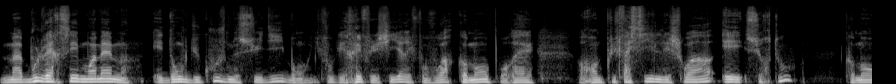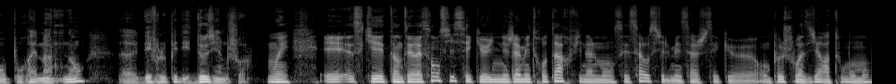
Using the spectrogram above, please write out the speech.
m'a bouleversé moi-même. Et donc, du coup, je me suis dit, bon, il faut réfléchir, il faut voir comment on pourrait rendre plus facile les choix et surtout comment on pourrait maintenant euh, développer des deuxièmes choix. Oui, et ce qui est intéressant aussi, c'est qu'il n'est jamais trop tard finalement. C'est ça aussi le message, c'est qu'on peut choisir à tout moment.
